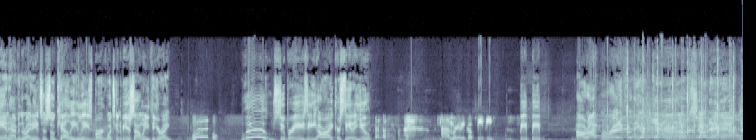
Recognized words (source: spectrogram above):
and having the right answer. So, Kelly, Leesburg, what's going to be your sound when you think you're right? Woo! Woo! Super easy. All right, Christina, you? Um, we're gonna go beep beep. Beep, beep. All right, we're ready for the O Town Showdown.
